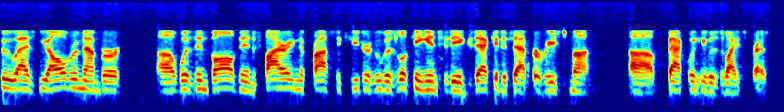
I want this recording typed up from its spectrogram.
who, as we all remember, uh, was involved in firing the prosecutor who was looking into the executives at Burisma uh, back when he was vice president.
